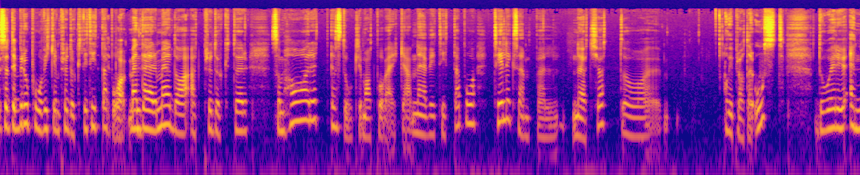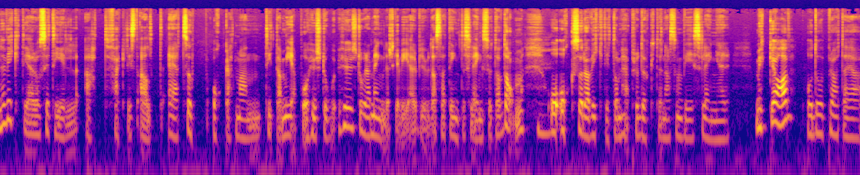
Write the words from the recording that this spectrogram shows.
så det beror på vilken produkt vi tittar på. Men därmed då att produkter som har ett, en stor klimatpåverkan när vi tittar på till exempel nötkött och, och vi pratar ost, då är det ju ännu viktigare att se till att faktiskt allt äts upp och att man tittar mer på hur, stor, hur stora mängder ska vi erbjuda så att det inte slängs utav dem. Mm. Och också då viktigt de här produkterna som vi slänger mycket av och då pratar jag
